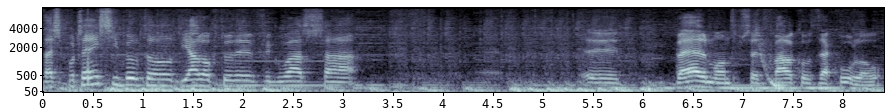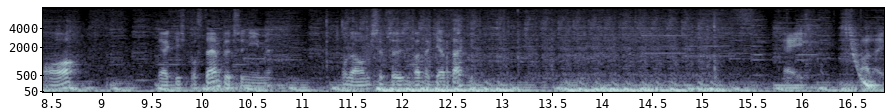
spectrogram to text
Zaś po części był to dialog, który wygłasza yy, Belmont przed walką z Zakulą. O! Jakieś postępy czynimy. Udało mi się przejść dwa takie ataki. Ej, spadaj.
